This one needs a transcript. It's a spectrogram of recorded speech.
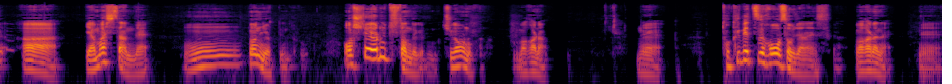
ー、ああ、山下さんね。うーん、何やってんだろう。明日やるって言ったんだけど、違うのかな？わからん。ねえ。特別放送じゃないですか。わからない。ね。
